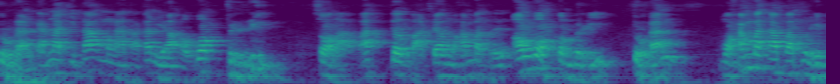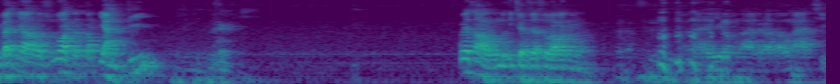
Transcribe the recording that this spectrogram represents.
Tuhan. Karena kita mengatakan ya Allah beri sholawat kepada Muhammad. Berarti Allah pemberi Tuhan. Muhammad apa pun hebatnya Rasulullah tetap yang di Kowe tahu untuk ijazah sholawat lah, ora tahu ngaji.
